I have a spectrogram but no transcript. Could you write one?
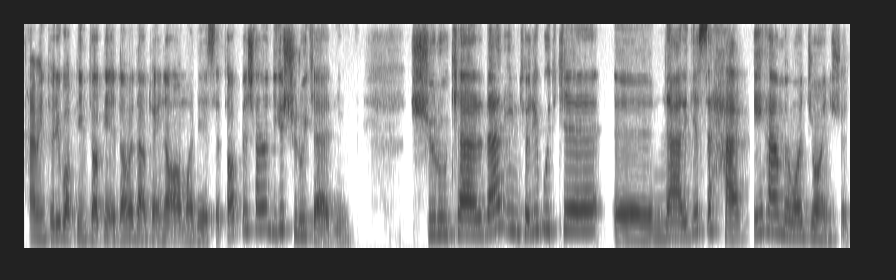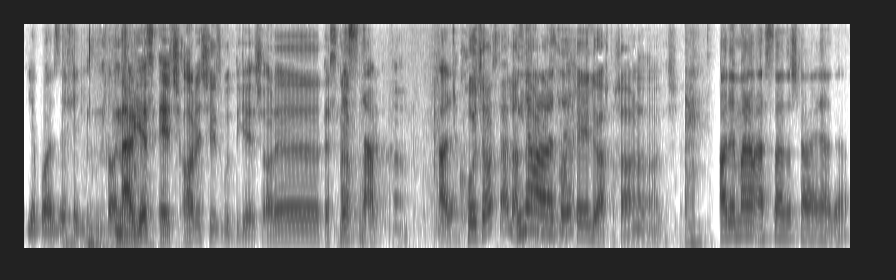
همینطوری با پین تا پین ادامه دادم تا اینا آماده setup بشن و دیگه شروع کردیم. شروع کردن اینطوری بود که نرگس حقی هم به ما join شد. یه بازه خیلی کوتاه. نرگس HR چیز بود دیگه HR اسنپ, اسنپ. آره. کجاست الان نرگس؟ خیلی وقت خبر ندارم آره منم اصلا ازش خبری ندارم.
